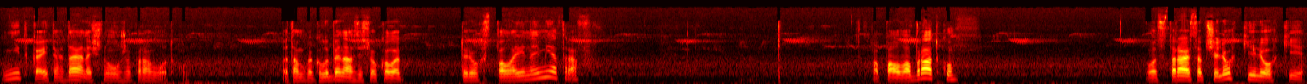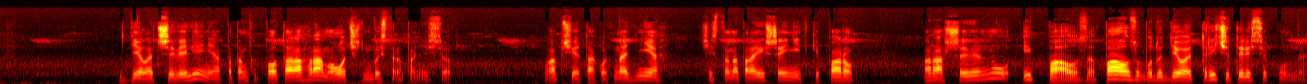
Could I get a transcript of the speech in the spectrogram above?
нитка, и тогда я начну уже проводку. Потому как глубина здесь около трех с половиной метров попал в обратку. Вот стараюсь вообще легкие-легкие делать шевеления, потому как полтора грамма очень быстро понесет. Вообще так вот на дне, чисто на провисшей нитке пару раз шевельнул и пауза. Паузу буду делать 3-4 секунды.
